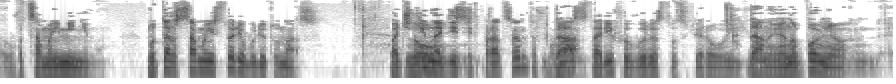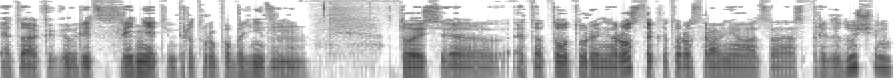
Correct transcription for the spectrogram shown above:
вот самый минимум. Но та же самая история будет у нас. Почти Ну, на 10% у да. нас тарифы вырастут с 1 июля. Да, но я напомню, это, как говорится, средняя температура по больнице. Мгм. То есть э, это тот уровень роста, который сравнивается с предыдущим,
